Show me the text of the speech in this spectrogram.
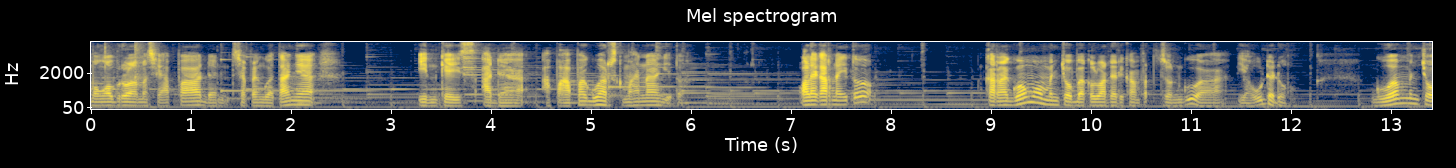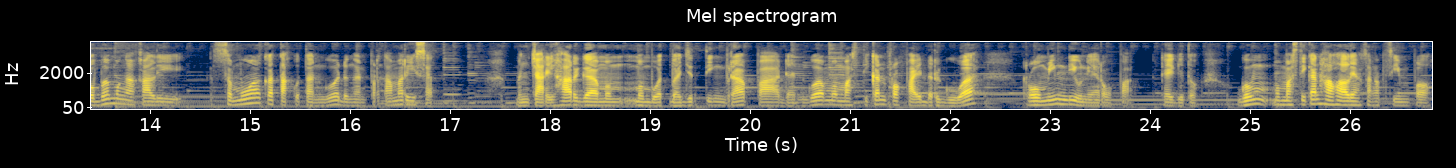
mau ngobrol sama siapa dan siapa yang gue tanya in case ada apa-apa gue harus ke mana gitu. Oleh karena itu karena gue mau mencoba keluar dari comfort zone gue ya udah dong. Gue mencoba mengakali semua ketakutan gue dengan pertama riset. Mencari harga, mem membuat budgeting berapa, dan gue memastikan provider gue roaming di Uni Eropa kayak gitu. Gue memastikan hal-hal yang sangat simple,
